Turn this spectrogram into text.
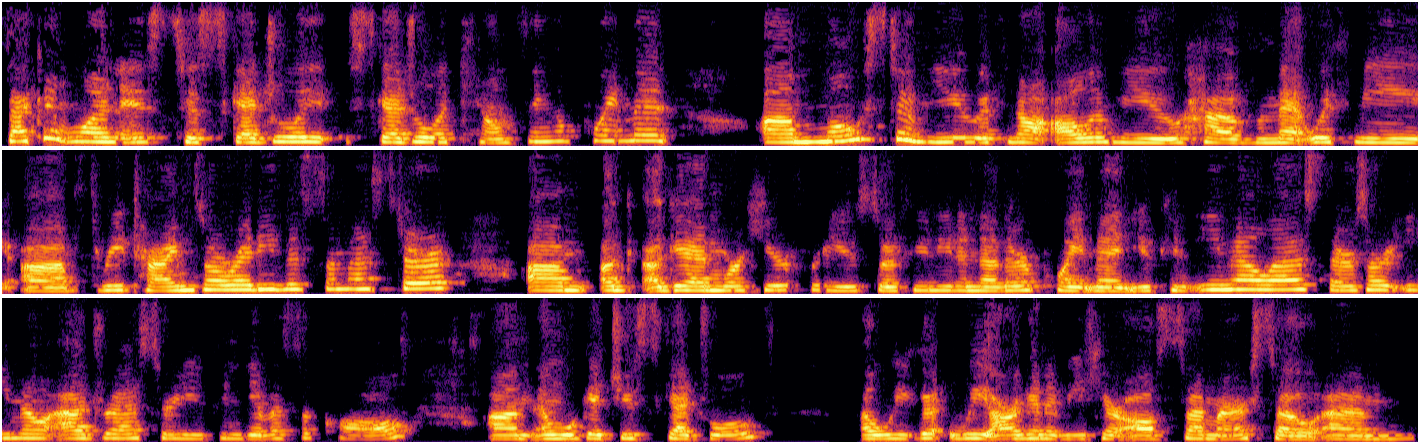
Second one is to schedule a, schedule a counseling appointment. Um, most of you, if not all of you, have met with me uh, three times already this semester. Um, again, we're here for you. So if you need another appointment, you can email us. There's our email address, or you can give us a call, um, and we'll get you scheduled. Uh, we we are going to be here all summer, so um,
